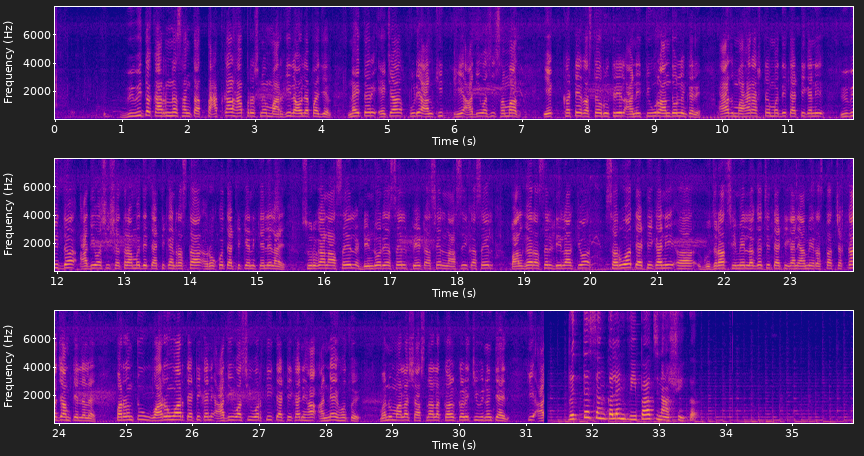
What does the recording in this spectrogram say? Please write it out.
विविध कारण न तात्काळ हा प्रश्न मार्गी लावला पाहिजे. नाहीतर याच्यापुढे आणखी हे आदिवासी समाज एकखट्टे रस्त्यावर उतरेल आणि तीव्र आंदोलन करेल. आज महाराष्ट्रामध्ये त्या ठिकाणी विविध आदिवासी क्षेत्रामध्ये त्या ठिकाणी रस्ता रोको त्या ठिकाणी केलेला आहे. सुरगाणा असेल दिंडोरी असेल पेठ असेल नाशिक असेल पालघर असेल डिला किंवा सर्व त्या ठिकाणी गुजरात सीमेलगतचे त्या ठिकाणी आम्ही रस्ता चक्काजाम केलेला आहे. परंतु वारंवार त्या ठिकाणी आदिवासीवरती त्या ठिकाणी हा अन्याय होतोय. म्हणून मला शासनाला कळकळीची विनंती आहे की वृत्तसंकलन विभाग नाशिक.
